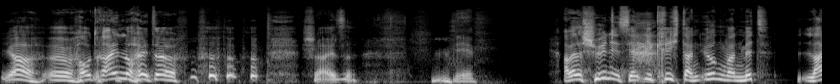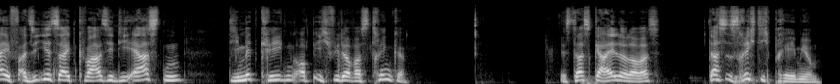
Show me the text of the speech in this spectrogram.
ja, äh, haut rein, Leute. Scheiße. Nee. Aber das Schöne ist ja, ihr kriegt dann irgendwann mit, live. Also ihr seid quasi die Ersten, die mitkriegen, ob ich wieder was trinke. Ist das geil oder was? Das ist richtig Premium.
